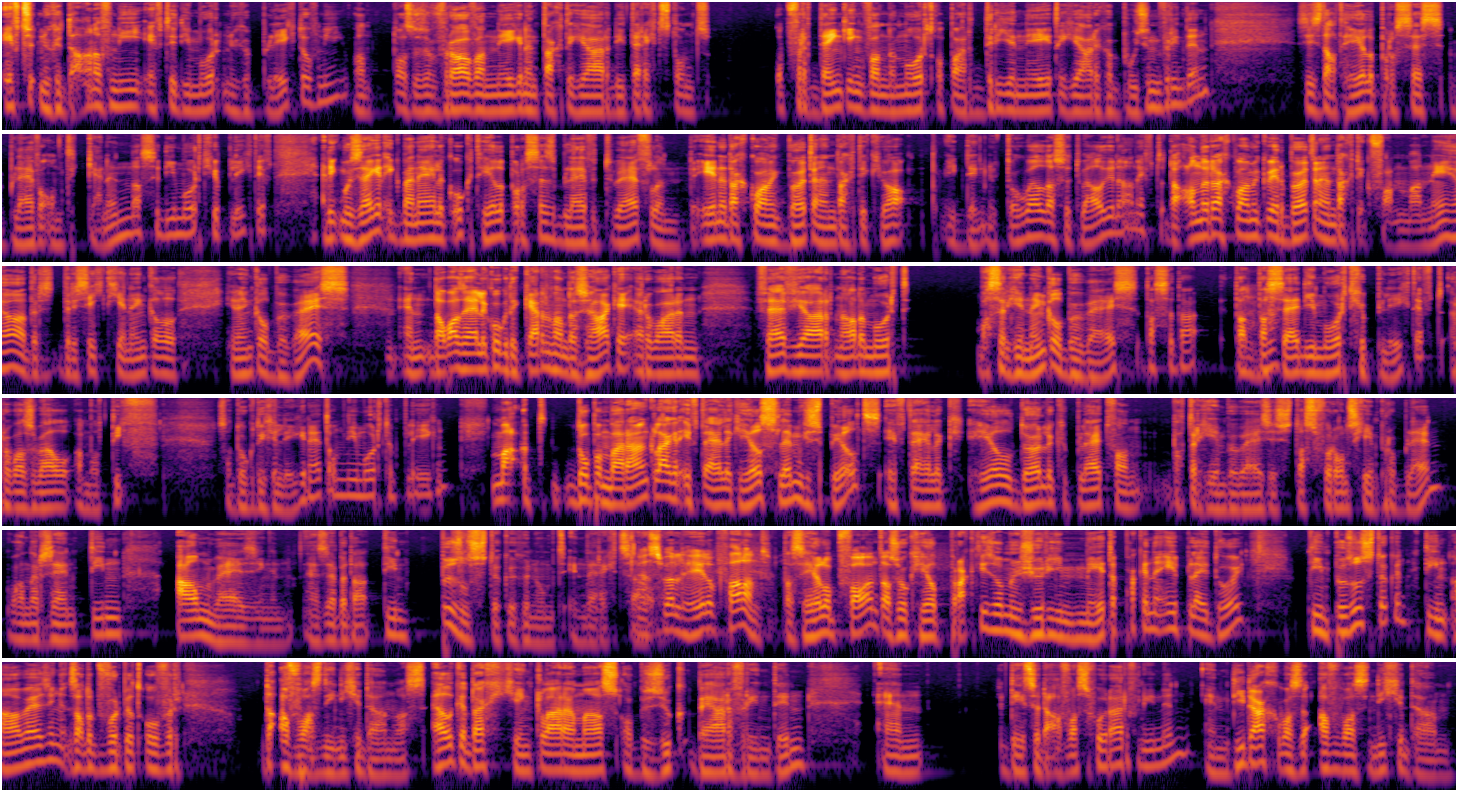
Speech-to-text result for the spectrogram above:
heeft ze het nu gedaan of niet? Heeft ze die moord nu gepleegd of niet? Want het was dus een vrouw van 89 jaar die terecht stond op verdenking van de moord op haar 93-jarige boezemvriendin. Ze is dat hele proces blijven ontkennen dat ze die moord gepleegd heeft. En ik moet zeggen, ik ben eigenlijk ook het hele proces blijven twijfelen. De ene dag kwam ik buiten en dacht ik, ja, ik denk nu toch wel dat ze het wel gedaan heeft. De andere dag kwam ik weer buiten en dacht ik van, maar nee, ja, er, er is echt geen enkel, geen enkel bewijs. En dat was eigenlijk ook de kern van de zaak. Er waren vijf jaar na de moord, was er geen enkel bewijs dat, ze dat, dat, dat zij die moord gepleegd heeft. Er was wel een motief. Ze had ook de gelegenheid om die moord te plegen. Maar het, de openbaar aanklager heeft eigenlijk heel slim gespeeld. Heeft eigenlijk heel duidelijk gepleit van dat er geen bewijs is. Dat is voor ons geen probleem, want er zijn tien aanwijzingen. En ze hebben dat tien puzzelstukken genoemd in de rechtszaal. Dat is wel heel opvallend. Dat is heel opvallend. Dat is ook heel praktisch om een jury mee te pakken in een pleidooi. Tien puzzelstukken, tien aanwijzingen. Ze hadden bijvoorbeeld over de afwas die niet gedaan was. Elke dag ging Clara Maas op bezoek bij haar vriendin en deed ze de afwas voor haar vriendin. En die dag was de afwas niet gedaan.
